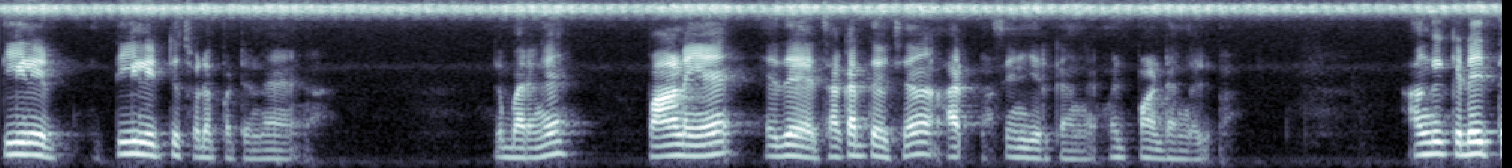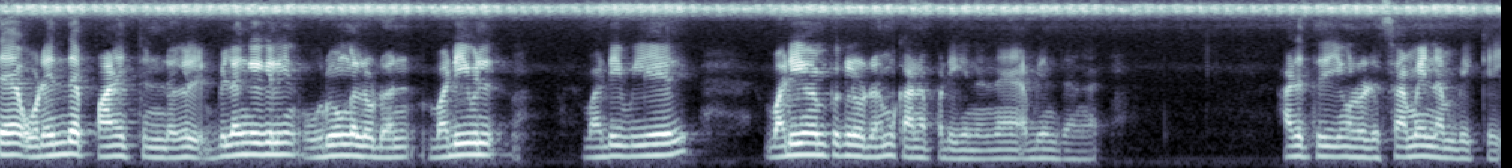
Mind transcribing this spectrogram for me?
தீயிலி தீயிலிட்டு சுடப்பட்டன. இங்கே பாருங்கள் பானையை இது சக்கரத்தை வச்சு தான் செஞ்சுருக்காங்க மட்பாண்டங்கள் அங்கு கிடைத்த உடைந்த பானை துண்டுகள் விலங்குகளின் உருவங்களுடன் வடிவில் வடிவியல் வடிவமைப்புகளுடன் காணப்படுகின்றன அப்படின்றாங்க. அடுத்து இவங்களோட சமய நம்பிக்கை.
